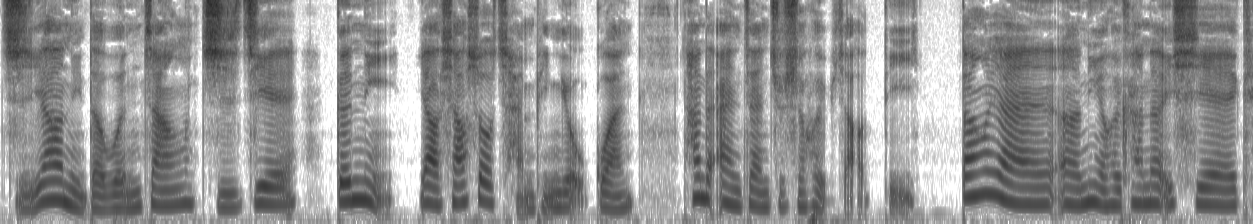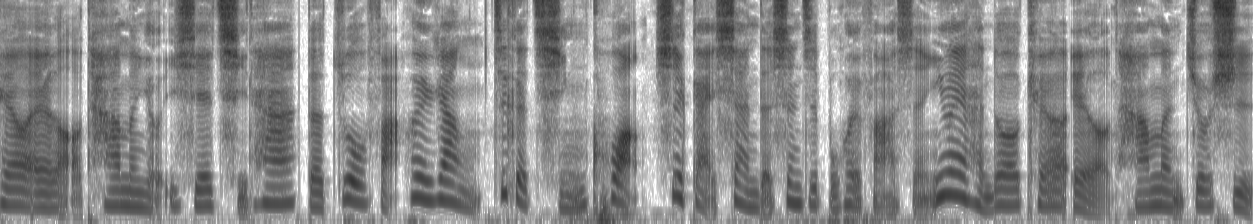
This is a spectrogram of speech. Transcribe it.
只要你的文章直接跟你要销售产品有关。它的暗赞就是会比较低，当然，呃，你也会看到一些 KOL，他们有一些其他的做法，会让这个情况是改善的，甚至不会发生。因为很多 KOL 他们就是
